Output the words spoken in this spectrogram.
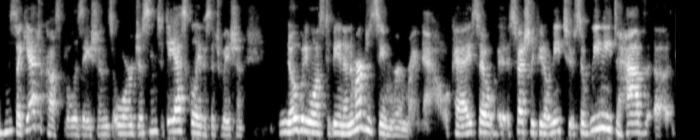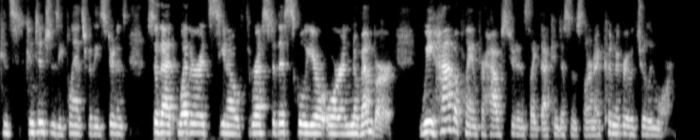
mm-hmm. psychiatric hospitalizations or just mm-hmm. to de escalate a situation nobody wants to be in an emergency room right now okay? So especially if you don't need to. So we need to have uh, con- contingency plans for these students so that whether it's you know the rest of this school year or in november we have a plan for how students like that can distance learn. I couldn't agree with julie more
